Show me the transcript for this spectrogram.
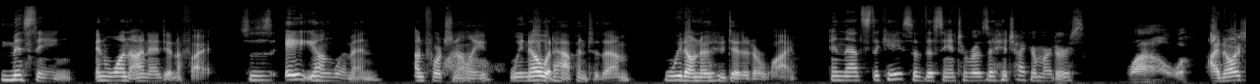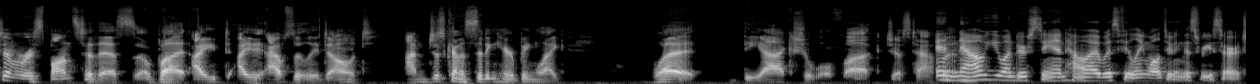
missing, and one unidentified. So this is eight young women. Unfortunately, Wow. we know what happened to them. We don't know who did it or why. And that's the case of the Santa Rosa hitchhiker murders. Wow. I know I should have a response to this, but I, I absolutely don't. I'm just kind of sitting here being like, what the actual fuck just happened? And now you understand how I was feeling while doing this research.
